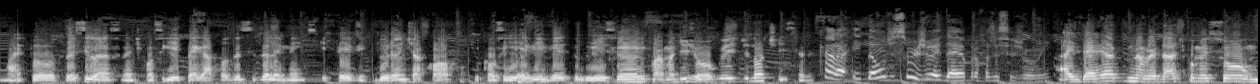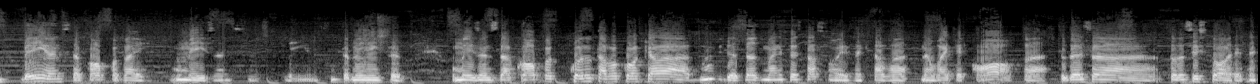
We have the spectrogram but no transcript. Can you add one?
Mas por, por esse lance, né? De conseguir pegar todos esses elementos que teve durante a Copa e conseguir reviver tudo isso em forma de jogo e de notícia, né? Cara, e de onde surgiu a ideia pra fazer esse jogo, hein? A ideia, na verdade, começou bem antes da Copa, vai, um mês antes, né? bem antes, também nem tanto. Um mês antes da Copa, quando tava com aquela dúvida das manifestações, né? Que tava, não vai ter Copa, toda essa, toda essa história, né?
